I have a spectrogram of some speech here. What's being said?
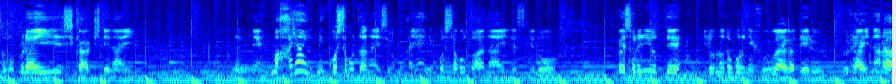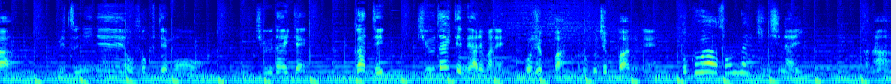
そのくらいしか来てないのにねまあ早いに越したことはないですよ。早いに越したことはないですけどやっぱりそれによっていろんなところに不具合が出るぐらいなら別にね遅くても9大点がで9大点であればね50%とか60%でね僕はそんなに気にしないかな。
